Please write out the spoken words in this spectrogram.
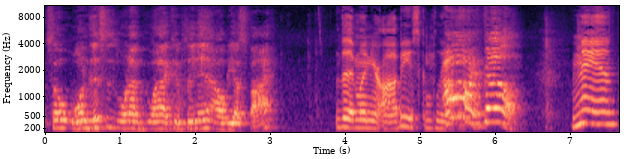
So when this is when I when I complete it, I'll be a spy. Then when your obby is complete. Oh, ah, I fell. Man.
